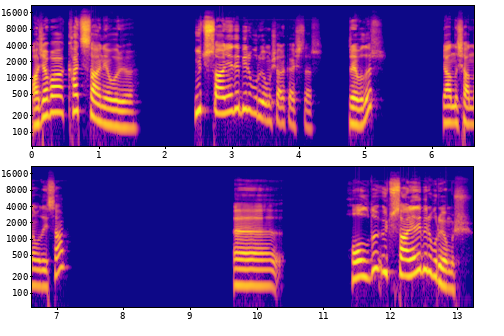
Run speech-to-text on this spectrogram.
Acaba kaç saniye vuruyor? 3 saniyede bir vuruyormuş arkadaşlar. Traveler. Yanlış anlamadıysam. Ee, Hold'u 3 saniyede bir vuruyormuş.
